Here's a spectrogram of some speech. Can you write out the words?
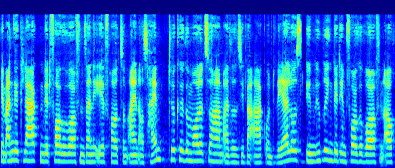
Dem Angeklagten wird vorgeworfen, seine Ehefrau zum einen aus Heimtücke gemordet zu haben, also sie war arg und wehrlos. Im Übrigen wird ihm vorgeworfen, auch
